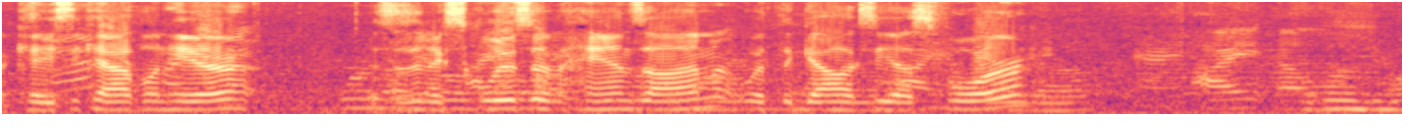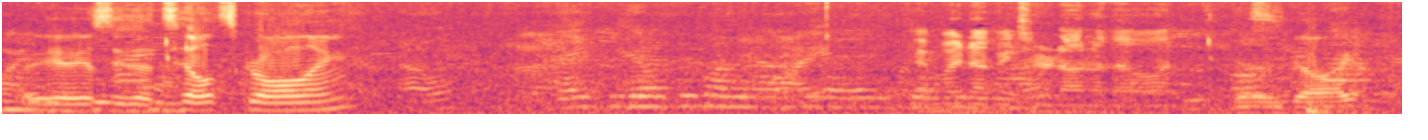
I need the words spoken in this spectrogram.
everyone. Kasey Kaplan here. This is an exclusive hands-on with the Galaxy S4. Right here you'll see the tilt scrolling. L. Thank you guys for coming out today. It might not be turned on on that one. There we go. I-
